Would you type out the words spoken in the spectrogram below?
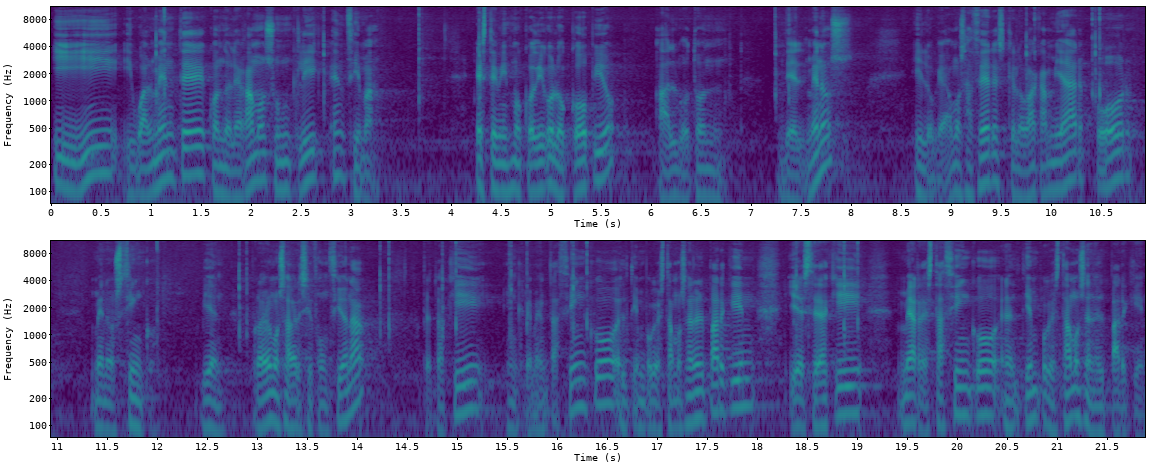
y igualmente cuando le hagamos un clic encima. Este mismo código lo copio al botón del menos y lo que vamos a hacer es que lo va a cambiar por menos 5. Bien, probemos a ver si funciona. Aprieto aquí, incrementa 5 el tiempo que estamos en el parking y este de aquí me resta 5 en el tiempo que estamos en el parking.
